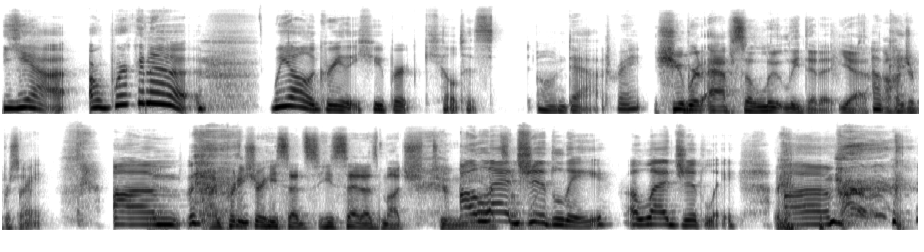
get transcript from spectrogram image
yeah. Are we're gonna we all agree that Hubert killed his own dad, right? Hubert absolutely did it. Yeah. Okay, hundred percent. Um I'm pretty sure he said he said as much to me. at some point. allegedly. Allegedly. Um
